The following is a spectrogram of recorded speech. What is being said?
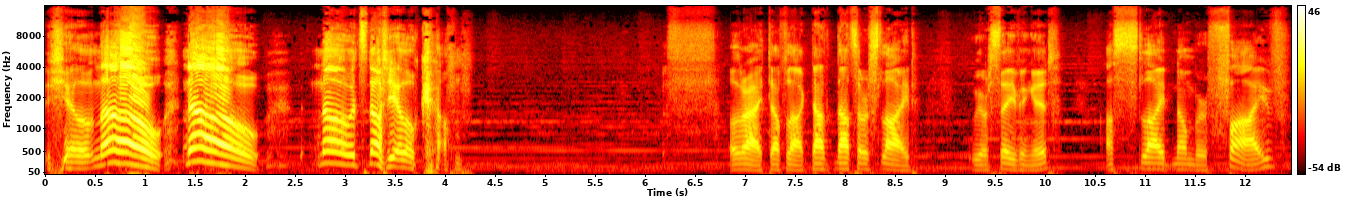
Yellow. No! No! No, it's not yellow. Come. Alright, tough luck. That, that's our slide. We are saving it as slide number 5.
